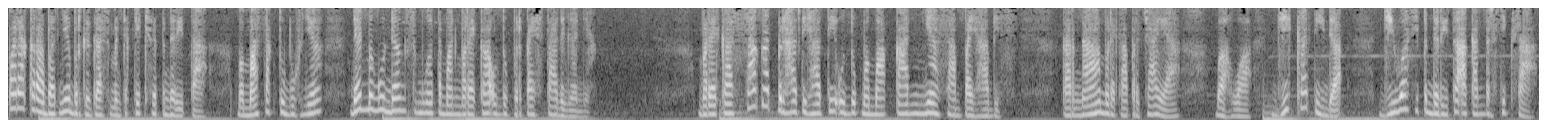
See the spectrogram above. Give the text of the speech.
para kerabatnya bergegas mencekik si penderita, memasak tubuhnya, dan mengundang semua teman mereka untuk berpesta dengannya. Mereka sangat berhati-hati untuk memakannya sampai habis karena mereka percaya bahwa jika tidak, jiwa si penderita akan tersiksa,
